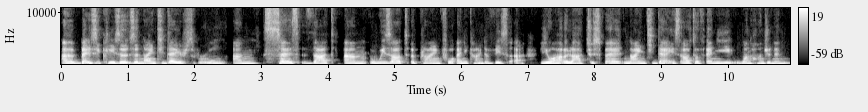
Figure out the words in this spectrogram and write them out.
Uh, basically, the, the 90 days rule um, says that um, without applying for any kind of visa, you are allowed to spend 90 days out of any 100 and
